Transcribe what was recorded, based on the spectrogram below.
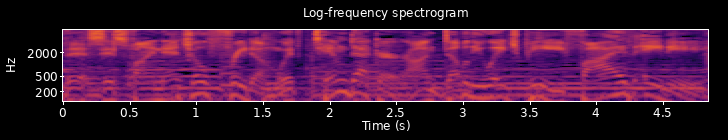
This is Financial Freedom with Tim Decker on WHP 580.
